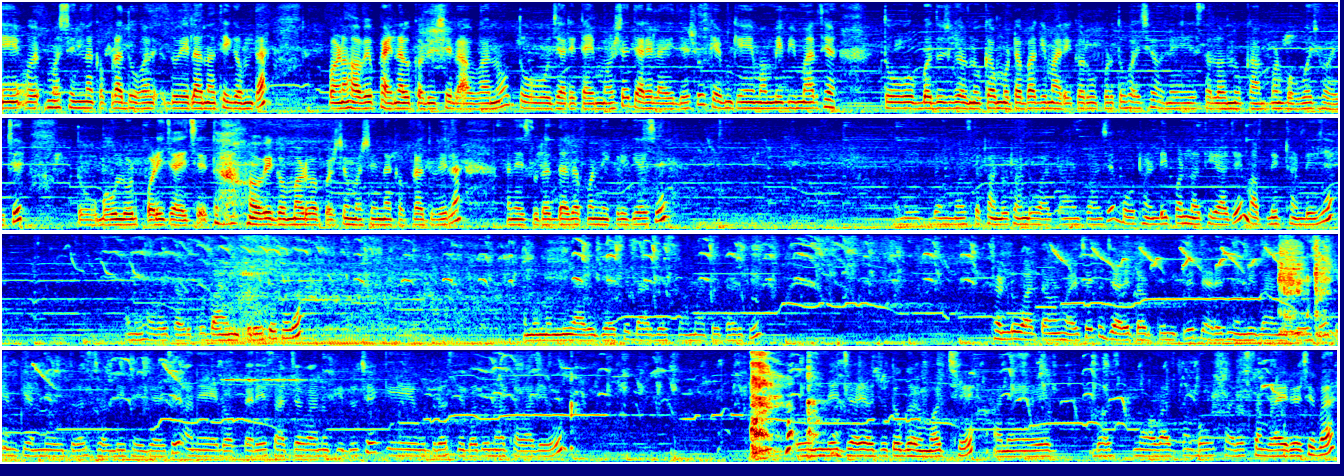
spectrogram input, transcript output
મશીનના કપડાં ધોવા, ધોયેલા નથી ગમતા. પણ હવે ફાઇનલ કર્યું છે લાવવાનું, તો જ્યારે ટાઈમ મળશે ત્યારે લાવી દઈશું કેમ કે મમ્મી બીમાર થયા, તો બધું જ ઘરનું કામ મોટાભાગે મારે કરવું પડતું હોય છે અને સલોનનું કામ પણ બહુ જ હોય છે. તો બહુ લોડ પડી જાય છે, તો હવે ગમાડવા પડશે મશીનના કપડાં ધોયેલા અને સુરત દાદા પણ નીકળી ગયા છે. અને એકદમ મસ્ત ઠંડુ ઠંડુ વાતાવરણ પણ છે. બહુ ઠંડી પણ નથી આજે, માપની ઠંડી છે. અને હવે તડકો બહાર નીકળ્યો છે થોડો. અને મમ્મી આવી ગયા છે બહાર બેસવા માટે તડકે. ઠંડુ વાતાવરણ હોય છે, તો જ્યારે તડકો નીકળે ત્યારે જ મમ્મી બહાર નીકળે છે, કેમ કે એમને ઉધરસ જલ્દી થઈ જાય છે અને ડૉક્ટરે સાચવવાનું કીધું છે કે ઉધરસને બધું ન થવા દેવું. એમને જય હજુ તો ઘરમાં જ છે અને બસનો અવાજ પણ બહુ સરસ સંભળાઈ રહ્યો છે બહાર.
